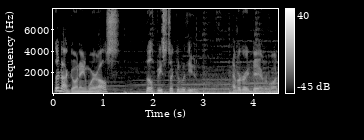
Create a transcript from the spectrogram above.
they're not going anywhere else. They'll be sticking with you. Have a great day, everyone.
